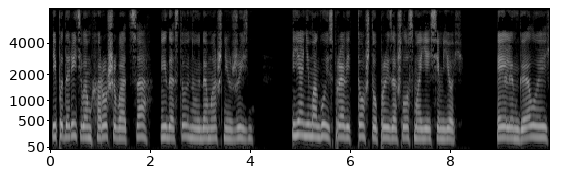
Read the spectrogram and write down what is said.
и подарить вам хорошего отца и достойную домашнюю жизнь. Я не могу исправить то, что произошло с моей семьей. Эйлин Гэллоуэй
